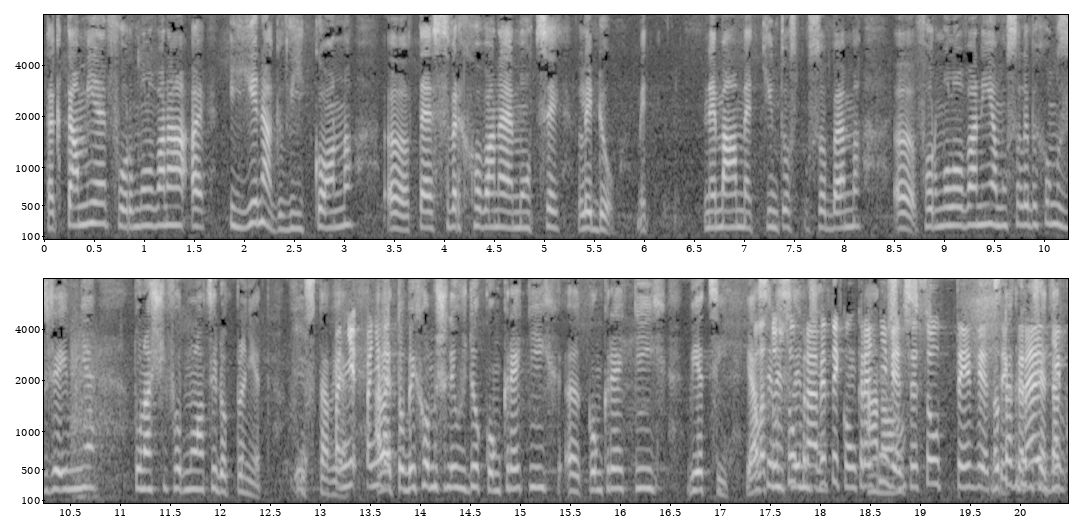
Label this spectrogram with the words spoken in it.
tak tam je formulovaná i jinak výkon uh, té svrchované moci lidu. My nemáme tímto způsobem uh, formulovaný a museli bychom zřejmě tu naší formulaci doplnit v ústavě. Paní, paní Ale to bychom šli už do konkrétních, konkrétních věcí. Já Ale si to myslím, jsou právě ty konkrétní ano. věci, jsou ty věci, no, které, dobře, div,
